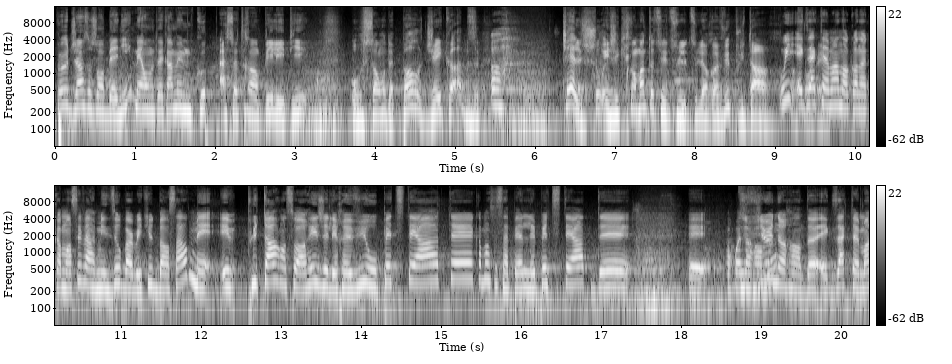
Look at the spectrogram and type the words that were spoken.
Peu de gens se sont baignés, mais on était quand même une coupe à se tremper les pieds au son de Paul Jacobs. Oh. Quel show! Et j'ai cru comprendre, toi, tu, tu- tu l'as revu plus tard. Oui, exactement. Donc, on a commencé vers midi au barbecue de Bansard, mais et plus tard en soirée, je l'ai revu au Petit Théâtre. Comment ça s'appelle? Le Petit Théâtre de. Euh, du vieux Noranda, exactement.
